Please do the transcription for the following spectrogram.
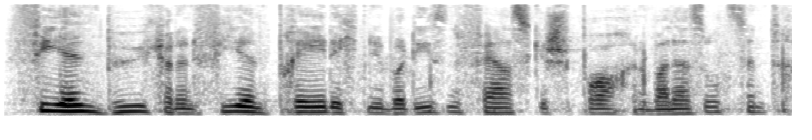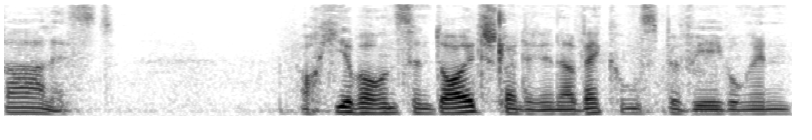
vielen Büchern, in vielen Predigten über diesen Vers gesprochen, weil er so zentral ist. Auch hier bei uns in Deutschland, in den Erweckungsbewegungen.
